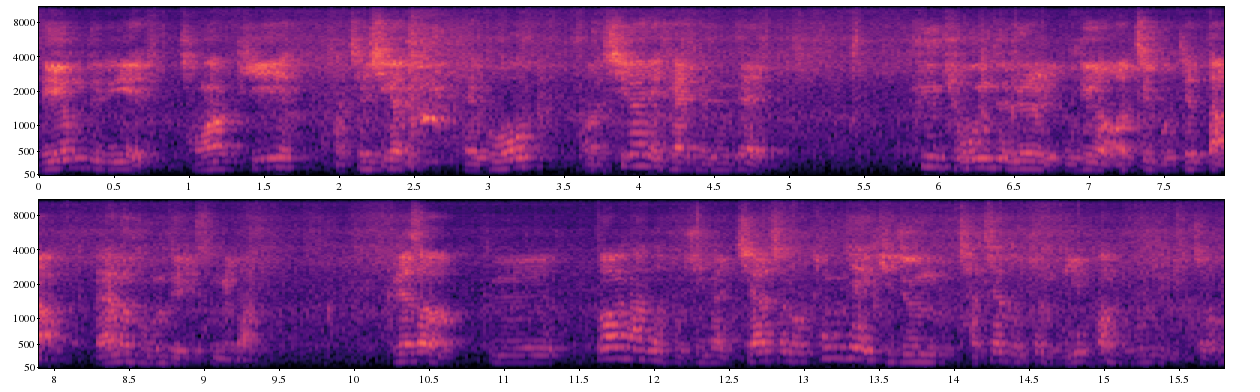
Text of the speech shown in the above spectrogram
내용들이 정확히 다 제시가 되고 어, 실현이 돼야 되는데 그 교훈들을 우리가 얻지 못했다라는 부분들이 있습니다. 그래서 그 또 하나는 보시면 지하철도 통제 기준 자체도 좀 미흡한 부분들이 있죠.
